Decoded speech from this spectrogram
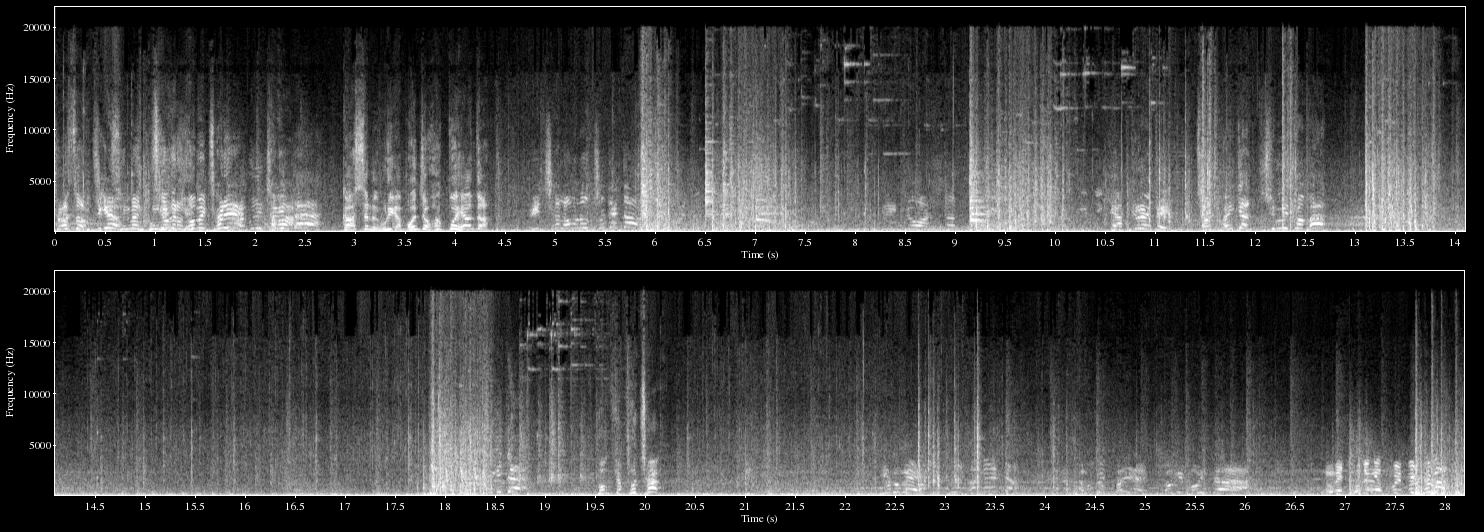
좋았어. 움직여. 순간 공격으로 움직여. 놈을 처리해. 아군이 잡아. 잡았다. 가스는 우리가 먼저 확보해야 한다. 위치가 너무 노출됐다. 이게 업그레이드. 적 발견 10m 밖. 목표 포착. 이동해. 저기 보인다. 놈의 조종력 불빛 출발.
